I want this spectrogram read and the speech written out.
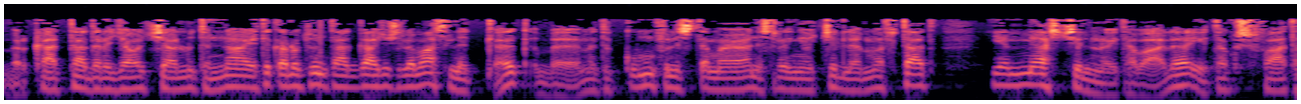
በርካታ ደረጃዎች ያሉትና የተቀሩትን ታጋቾች ለማስለቀቅ በምትኩም ፍልስጤማውያን እስረኞችን ለመፍታት የሚያስችል ነው የተባለ የተኩስ ፋታ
